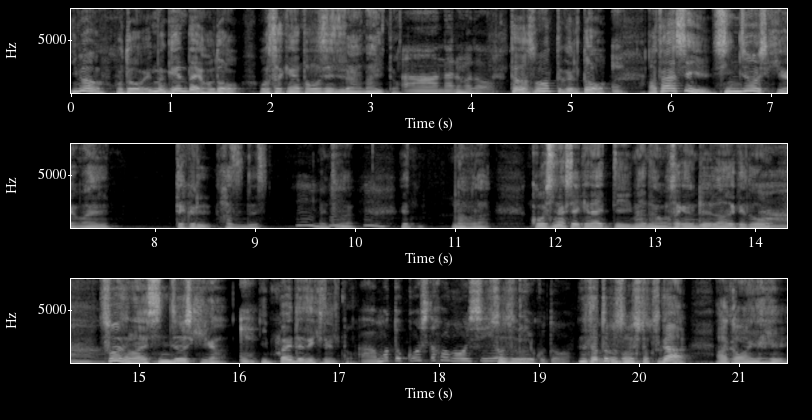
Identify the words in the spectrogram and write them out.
今ほど、今現代ほどお酒が楽しい時代はないと。ああ、なるほど。ただそうなってくるとえ、新しい新常識が生まれてくるはずです。うんえっとえなるほど。こうしなくちゃいけないっていう今までのお酒のルールあるけどそうじゃない新常識がええいっぱい出てきてると。ああ、もっとこうした方が美味しいよっていうこと例えばその一つが赤ワインや冷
